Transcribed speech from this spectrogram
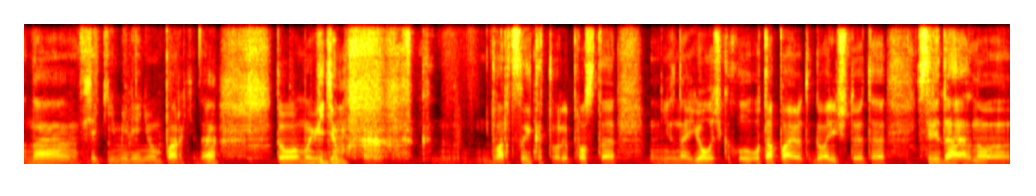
на всякие миллениум парки, да, то мы видим дворцы, которые просто, не знаю, елочках утопают. Говорить, что это среда, но...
